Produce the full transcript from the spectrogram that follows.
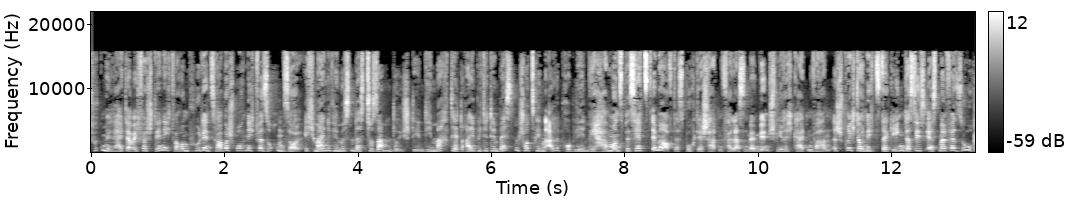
Tut mir leid, aber ich verstehe nicht, warum Prue den Zauberspruch nicht versuchen soll. Ich meine, wir müssen das zusammen durchstehen. Die Macht der Drei bietet den besten Schutz gegen alle Probleme. Wir haben uns bis jetzt immer auf das Buch der Schatten verlassen, wenn wir in Schwierigkeiten waren. Es spricht doch nichts dagegen, dass sie es erstmal versucht.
